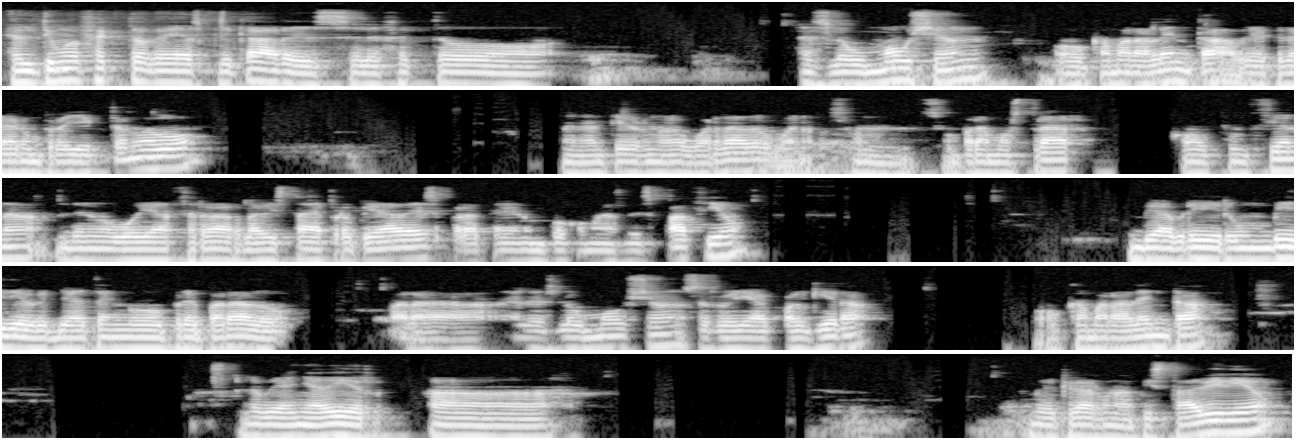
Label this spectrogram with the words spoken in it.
El último efecto que voy a explicar es el efecto slow motion o cámara lenta. Voy a crear un proyecto nuevo. En el anterior no lo he guardado. Bueno, son, para mostrar cómo funciona. De nuevo voy a cerrar la vista de propiedades para tener un poco más de espacio. Voy a abrir un vídeo que ya tengo preparado para el slow motion, se veía cualquiera, o cámara lenta. Lo voy a añadir a, voy a crear una pista de vídeo.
